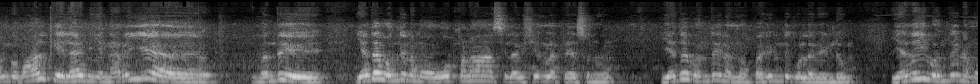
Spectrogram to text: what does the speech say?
உங்கள் வாழ்க்கையில் நீங்கள் நிறைய வந்து எதை வந்து நம்ம ஓப்பனாக சில விஷயங்களை பேசணும் எதை வந்து நம்ம பகிர்ந்து கொள்ள வேண்டும் எதை வந்து நம்ம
